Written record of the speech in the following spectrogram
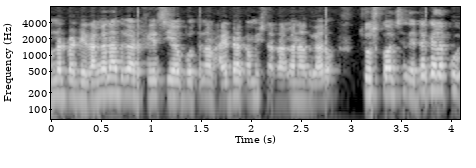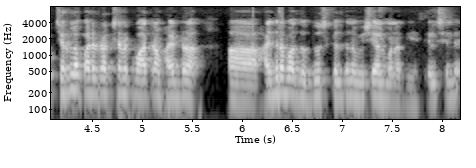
ఉన్నటువంటి రంగనాథ్ గారు ఫేస్ చేయబోతున్నారు? హైడ్రా కమిషనర్ రంగనాథ్ గారు చూసుకోవాల్సింది. ఎటకేలకు చెరువుల పరిరక్షణకు మాత్రం హైడ్రా హైదరాబాద్లో దూసుకెళ్తున్న విషయాలు మనకి తెలిసిందే.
